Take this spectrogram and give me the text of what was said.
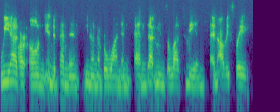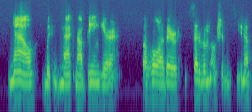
we had our own independent, you know, number one. And, and that means a lot to me. And, and obviously now with Mac not being here, a whole other set of emotions, you know.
